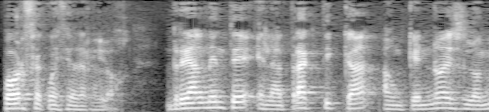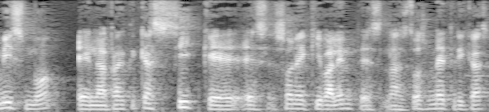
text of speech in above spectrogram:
por frecuencia de reloj. Realmente en la práctica, aunque no es lo mismo, en la práctica sí que son equivalentes las dos métricas,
